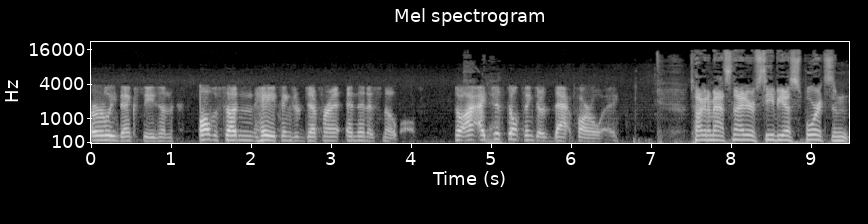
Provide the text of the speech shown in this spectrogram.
early next season. All of a sudden, hey, things are different, and then it snowballs. So I, I just don't think they're that far away. Talking to Matt Snyder of CBS Sports, and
